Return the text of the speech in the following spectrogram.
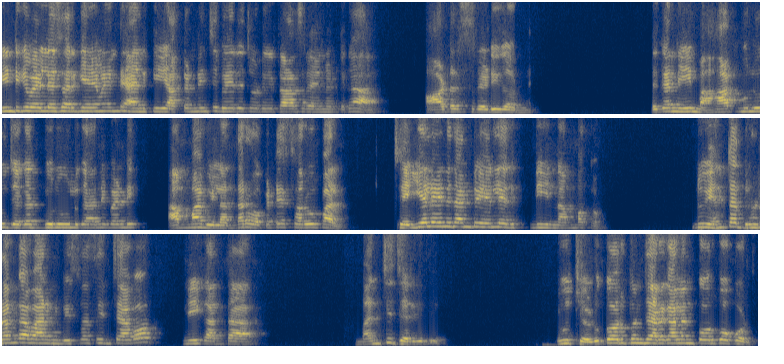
ఇంటికి వెళ్ళేసరికి ఏమైంది? ఆయనకి అక్కడి నుంచి వేరే చోటికి ట్రాన్స్ఫర్ అయినట్టుగా ఆర్డర్స్ రెడీగా ఉన్నాయి. అందుకని మహాత్ములు జగద్గురువులు కానివ్వండి అమ్మ వీళ్ళందరూ ఒకటే స్వరూపాలు. చెయ్యలేనిదంటూ ఏం లేదు. నీ నమ్మకం. నువ్వు ఎంత దృఢంగా వారిని విశ్వసించావో నీకు అంత మంచి జరుగుతుంది నువ్వు చెడు కోరుకుని జరగాలని కోరుకోకూడదు.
